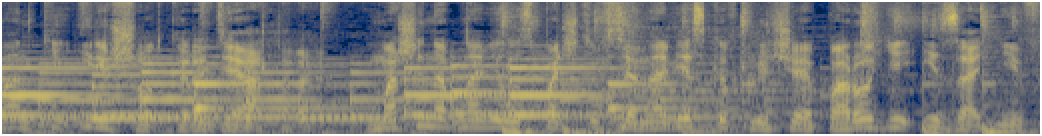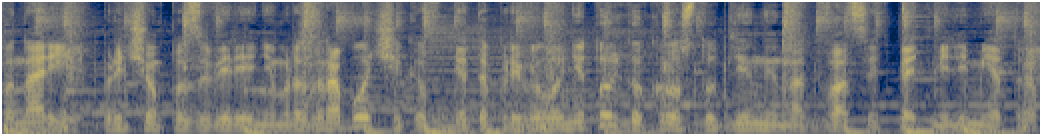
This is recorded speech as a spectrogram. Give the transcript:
противотуманки и решетка радиатора. У машины обновилась почти вся навеска, включая пороги и задние фонари. Причем, по заверениям разработчиков, это привело не только к росту длины на 25 мм,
